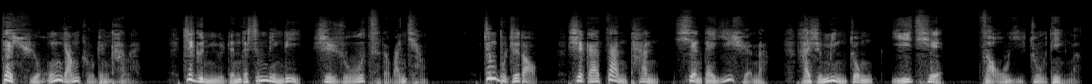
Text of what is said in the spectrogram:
在许洪阳主任看来，这个女人的生命力是如此的顽强，真不知道。”是该赞叹现代医学呢，还是命中一切早已注定了？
